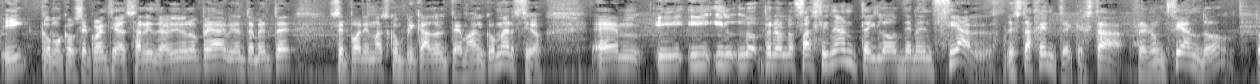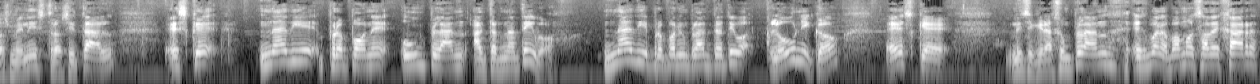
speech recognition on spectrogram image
y como consecuencia de salir de la Unión Europea evidentemente se pone más complicado el tema del comercio. Em, y, pero lo fascinante y lo demencial de esta gente que está renunciando los ministros y tal es que nadie propone un plan alternativo. Nadie propone un plan alternativo. Lo único es que ni siquiera es un plan. Es bueno vamos a dejar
